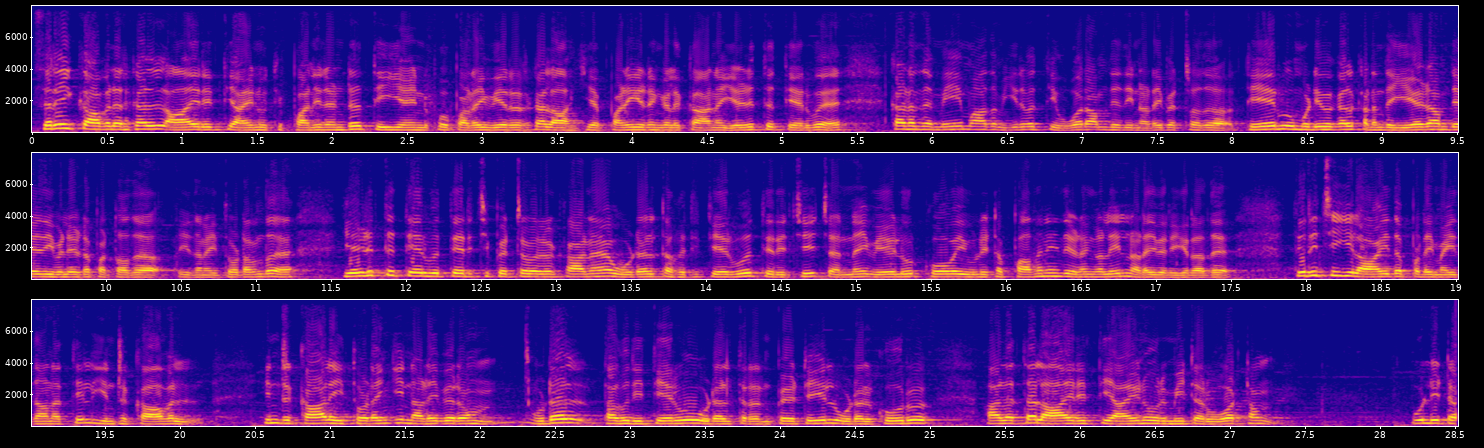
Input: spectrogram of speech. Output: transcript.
சிறை காவலர்கள் ஆயிரத்தி ஐநூற்றி பன்னிரெண்டு தீயணைப்பு படை வீரர்கள் ஆகிய பணியிடங்களுக்கான எழுத்துத் தேர்வு கடந்த மே மாதம் இருபத்தி ஓராம் தேதி நடைபெற்றது. தேர்வு முடிவுகள் கடந்த ஏழாம் தேதி வெளியிடப்பட்டது. இதனைத் தொடர்ந்து எழுத்துத் தேர்வு தேர்ச்சி பெற்றவர்களுக்கான உடல் தகுதி தேர்வு திருச்சி சென்னை வேலூர் கோவை உள்ளிட்ட பதினைந்து இடங்களில் நடைபெறுகிறது. திருச்சியில் ஆயுதப்படை மைதானத்தில் இன்று காவல் இன்று காலை தொடங்கி நடைபெறும் உடல் தகுதி தேர்வு உடல் திறன் பேட்டியில் உடல் கூறு அளத்தல் ஆயிரத்தி ஐநூறு மீட்டர் ஓட்டம் உள்ளிட்ட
